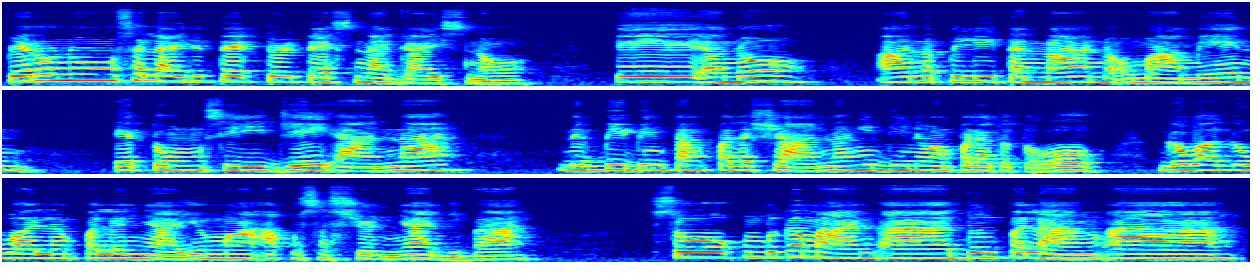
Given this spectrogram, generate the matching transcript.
Pero nung sa lie detector test na guys, no, eh ano, ah, napilitan na na umamin etong si J.A. na nagbibintang pala siya nang hindi naman pala totoo. Gawa-gawa lang pala niya yung mga akusasyon niya, di ba? So, kumbaga man, ah, doon pa lang, ah,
